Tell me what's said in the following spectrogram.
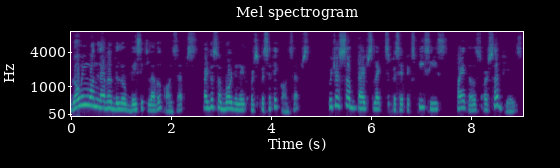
Going one level below basic level concepts are the subordinate or specific concepts, which are subtypes like specific species, titles, or subfields,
